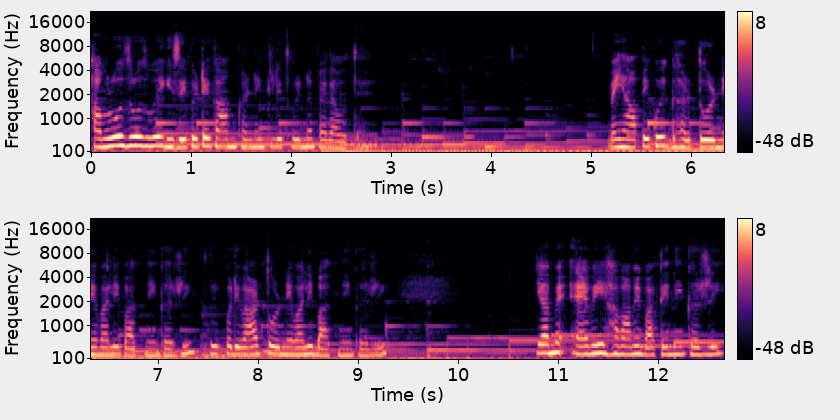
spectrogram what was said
हम रोज रोज वही घिसे पिटे काम करने के लिए थोड़ी ना पैदा होते हैं। मैं यहाँ पे कोई घर तोड़ने वाली बात नहीं कर रही, कोई परिवार तोड़ने वाली बात नहीं कर रही, या मैं ही हवा में बातें नहीं कर रही।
